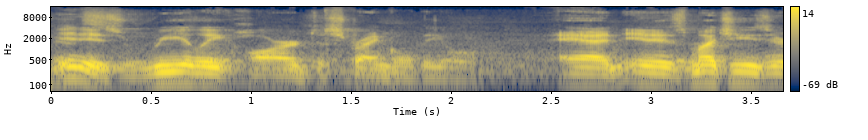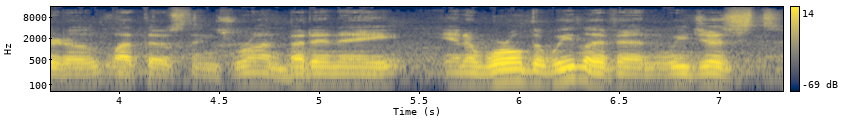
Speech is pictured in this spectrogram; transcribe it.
It is really hard to strangle the old. And it is much easier to let those things run. But in a in a world that we live in, we just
